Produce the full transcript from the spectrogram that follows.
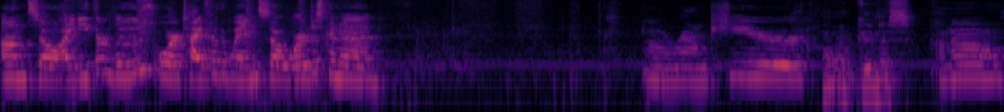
Um, so I either lose or tie for the win. So we're just gonna go around here. Oh my goodness. Oh no.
